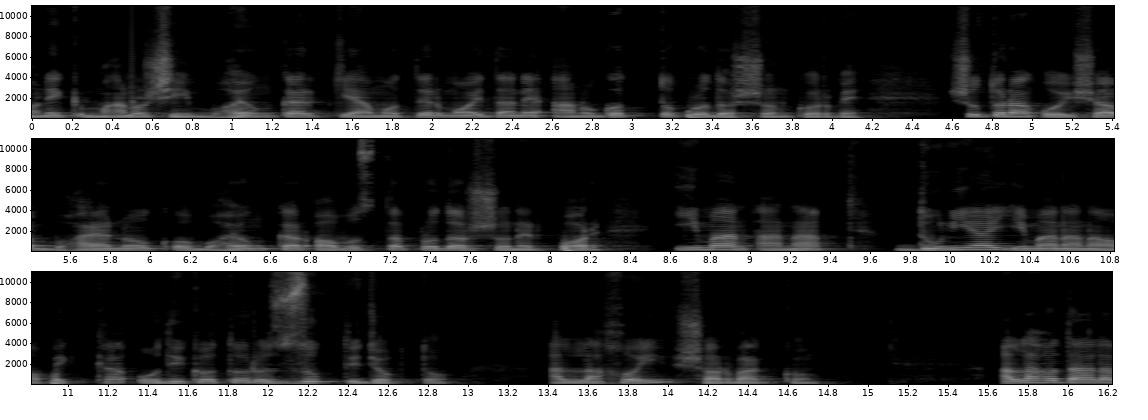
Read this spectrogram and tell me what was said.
অনেক মানুষই ভয়ঙ্কর কিয়ামতের ময়দানে আনুগত্য প্রদর্শন করবে। সুতরাং ওইসব ভয়ানক ও ভয়ঙ্কর অবস্থা প্রদর্শনের পর ইমান আনা, দুনিয়ায় ইমান আনা অপেক্ষা অধিকতর যুক্তিযুক্ত। আল্লাহই সর্বাজ্ঞ আল্লাহ তাআলা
